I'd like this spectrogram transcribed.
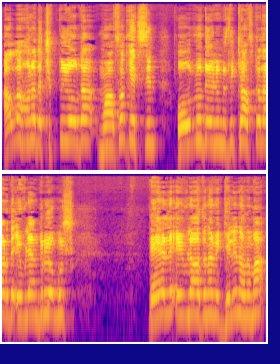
Allah ona da çıktığı yolda muvaffak etsin. Oğlunu da önümüzdeki haftalarda evlendiriyormuş. Değerli evladına ve gelin hanıma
